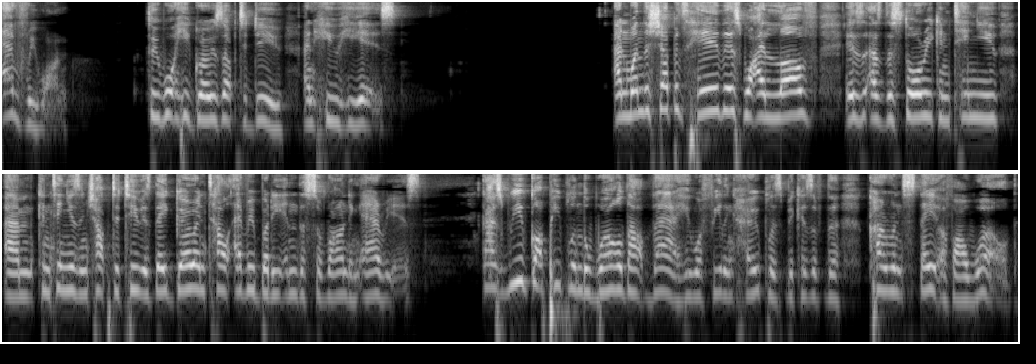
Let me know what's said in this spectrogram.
everyone through what he grows up to do and who he is. And when the shepherds hear this, what I love is as the story continue um, continues in chapter two, is they go and tell everybody in the surrounding areas. Guys, we've got people in the world out there who are feeling hopeless because of the current state of our world.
